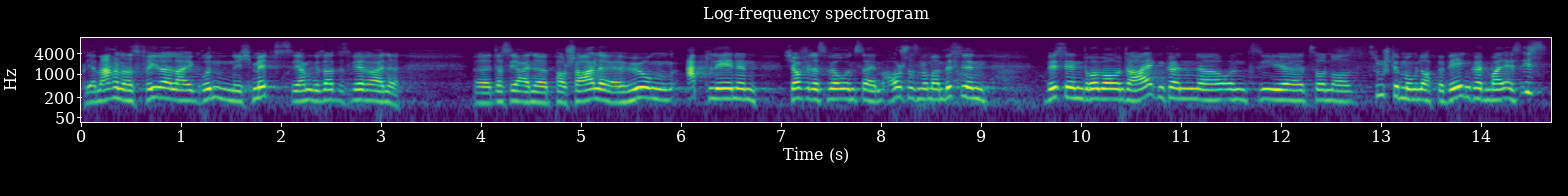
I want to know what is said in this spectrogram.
wir machen aus vielerlei Gründen nicht mit. Sie haben gesagt, es wäre eine, äh, dass Sie eine pauschale Erhöhung ablehnen. Ich hoffe, dass wir uns da im Ausschuss noch einmal ein bisschen darüber unterhalten können äh, und Sie äh, zu einer Zustimmung noch bewegen können. Weil es ist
